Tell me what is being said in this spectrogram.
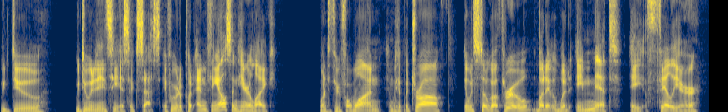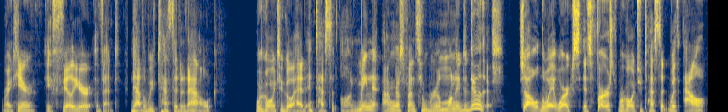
We do, we do indeed see a success. If we were to put anything else in here, like one, two, three, four, one, and we hit withdraw, it would still go through, but it would emit a failure right here, a failure event. Now that we've tested it out, we're going to go ahead and test it on mainnet. I'm going to spend some real money to do this. So the way it works is first, we're going to test it without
